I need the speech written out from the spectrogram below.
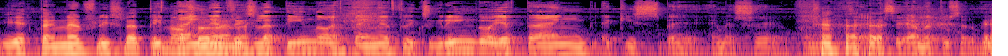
¿Y está en Netflix latino? Está en Netflix latino, está en Netflix gringo y está en XBMC, o como sea que se llame tu servicio.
